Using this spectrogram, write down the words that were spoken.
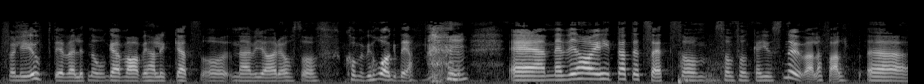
följer upp det väldigt noga, vad vi har lyckats och när vi gör det och så kommer vi ihåg det. Mm. eh, men vi har ju hittat ett sätt som, som funkar just nu i alla fall. Eh,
